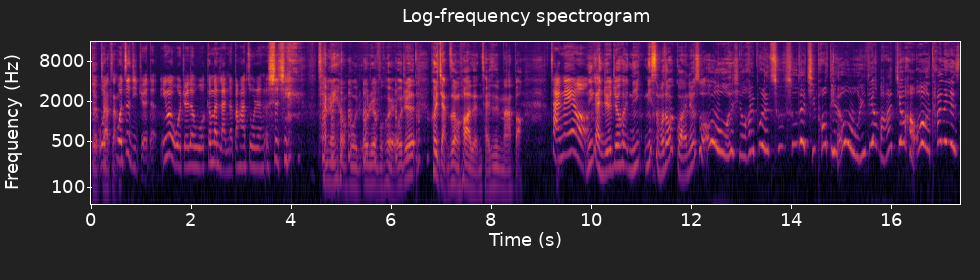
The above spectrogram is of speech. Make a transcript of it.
对的家长我我自己觉得，因为我觉得我根本懒得帮他做任何事情。才没有，我我觉得不会，我觉得会讲这种话的人才是妈宝。才没有。你感觉就会，你你什么都会管，你就说哦，我的小孩不能输输在起跑点哦，我一定要把他教好哦，他那个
